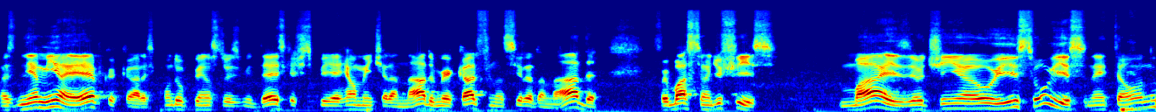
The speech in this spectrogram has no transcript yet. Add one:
Mas na minha época, cara, quando eu penso 2010, que a XP realmente era nada, o mercado financeiro era nada, foi bastante difícil. Mas eu tinha ou isso ou isso, né? Então, não,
